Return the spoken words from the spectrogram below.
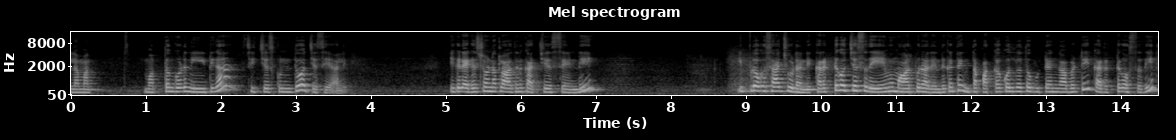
ఇలా మొత్తం కూడా నీట్గా స్టిచ్ చేసుకుంటూ వచ్చేసేయాలి. ఇక్కడ ఎగస్ట్రా ఉన్న క్లాత్ని కట్ చేసేయండి. ఇప్పుడు ఒకసారి చూడండి. కరెక్ట్గా వచ్చేస్తుంది. ఏమో మార్పు రాదు. ఎందుకంటే ఇంత పక్క కొలతతో కుట్టాం కాబట్టి కరెక్ట్గా వస్తుంది.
